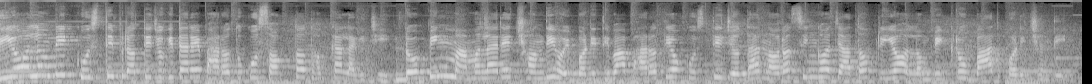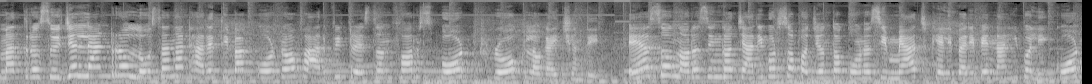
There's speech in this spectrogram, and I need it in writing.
ରିଓ ଅଲିମ୍ପିକ କୁସ୍ତି ପ୍ରତିଯୋଗିତାରେ ଭାରତକୁ ଶକ୍ତ ଧକ୍କା ଲାଗିଛି। ଡୋପିଂ ମାମଲାରେ ଛନ୍ଦି ହୋଇପଡ଼ିଥିବା ଭାରତୀୟ କୁସ୍ତି ଯୋଦ୍ଧା ନରସିଂହ ଯାଦବ ରିଓ ଅଲିମ୍ପିକରୁ ବାଦ୍ ପଡ଼ିଛନ୍ତି। ମାତ୍ର ସୁଇଜରଲ୍ୟାଣ୍ଡର ଲୋସାନା ଠାରେ ଥିବା court of arbitration for sport ରୋକ୍ ଲଗାଇଛନ୍ତି। ଏହା ସହ ନରସିଂହ ଚାରି ବର୍ଷ ପର୍ଯ୍ୟନ୍ତ କୌଣସି ମ୍ୟାଚ୍ ଖେଳିପାରିବେ ନାହିଁ ବୋଲି କୋର୍ଟ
